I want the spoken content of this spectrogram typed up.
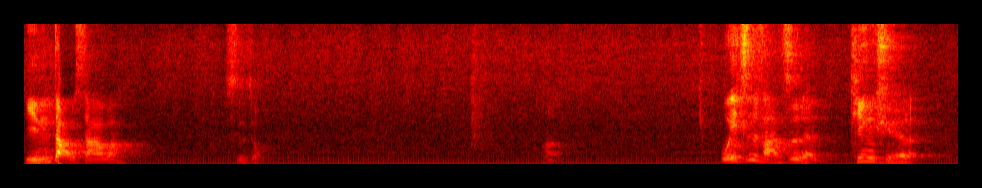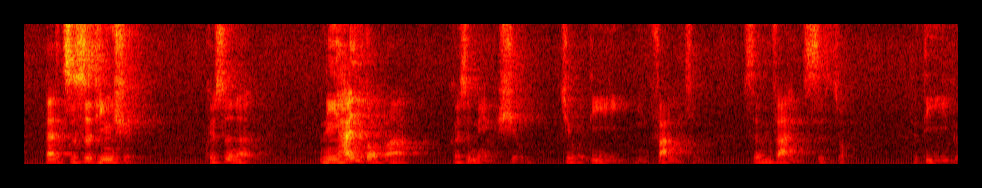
淫道杀妄示众啊，为知法之人听学了。但只是听学，可是呢，你还是懂啊，可是没有修，结果第一，你犯了什么？身犯示众，这第一个。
